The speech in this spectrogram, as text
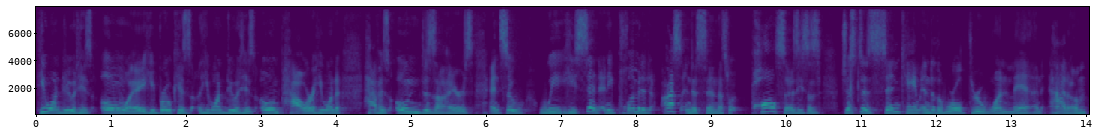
He wanted to do it his own way. He broke his, he wanted to do it his own power. He wanted to have his own desires. And so we, he sinned and he plummeted us into sin. That's what Paul says. He says, just as sin came into the world through one man, Adam,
